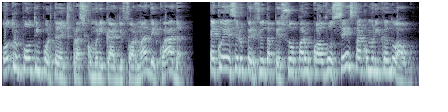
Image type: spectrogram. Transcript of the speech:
Outro ponto importante para se comunicar de forma adequada é conhecer o perfil da pessoa para o qual você está comunicando algo.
